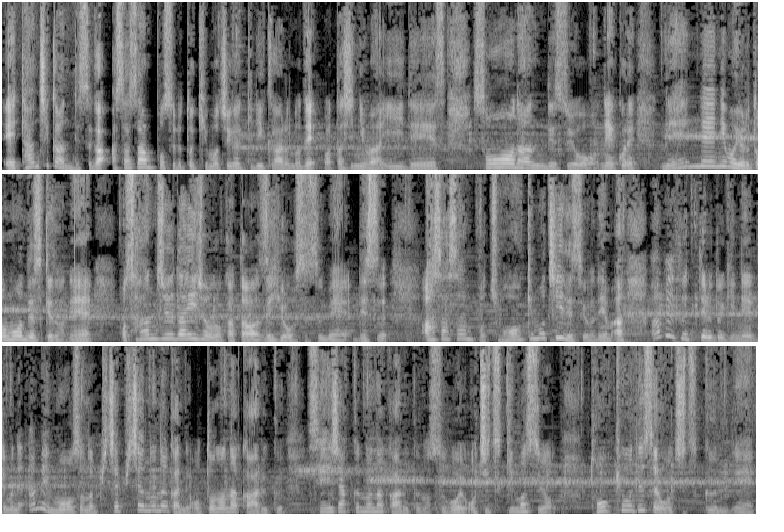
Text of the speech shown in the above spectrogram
えー、短時間ですが、朝散歩すると気持ちが切り替わるので、私にはいいです。そうなんですよ。ね、これ、年齢にもよると思うんですけどね、もう30代以上の方はぜひおすすめです。朝散歩超気持ちいいですよね。あ、雨降ってる時ね、でもね、雨もそのピチャピチャの中ね、音の中歩く、静寂の中歩くのすごい落ち着きますよ。東京ですら落ち着くんで、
